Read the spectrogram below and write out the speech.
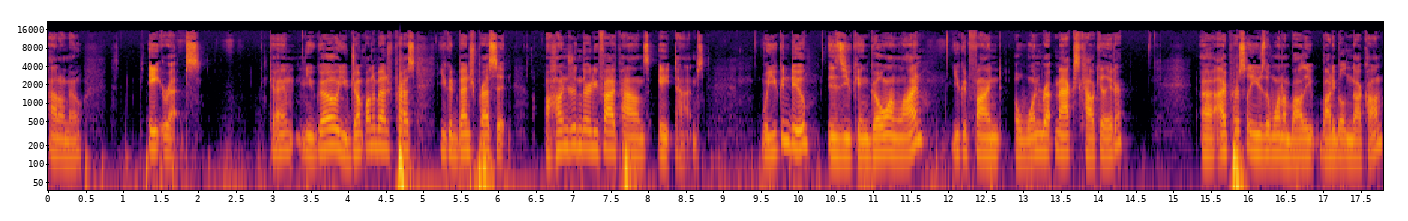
I don't know, eight reps. Okay. You go, you jump on the bench press, you could bench press it 135 pounds eight times. What you can do is you can go online, you could find a one rep max calculator. Uh, I personally use the one on body, bodybuilding.com,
